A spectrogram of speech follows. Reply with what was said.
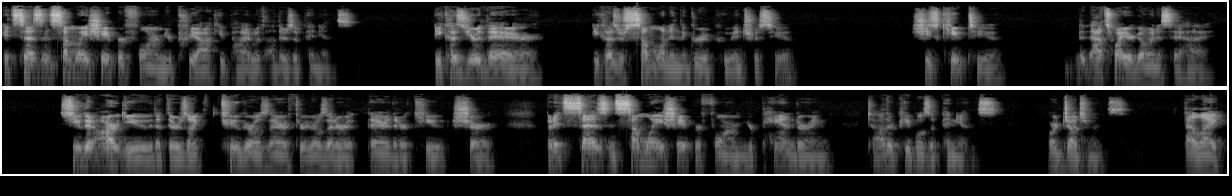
it says in some way shape or form you're preoccupied with others opinions because you're there because there's someone in the group who interests you. She's cute to you. That's why you're going to say hi. So you could argue that there's like two girls there three girls that are there that are cute sure. But it says in some way shape or form you're pandering to other people's opinions or judgments. That like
